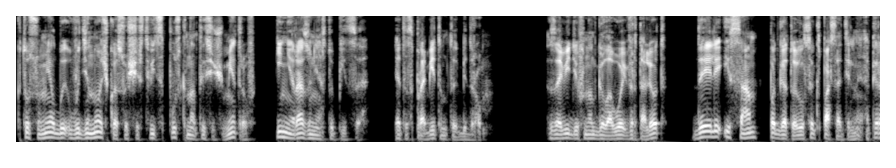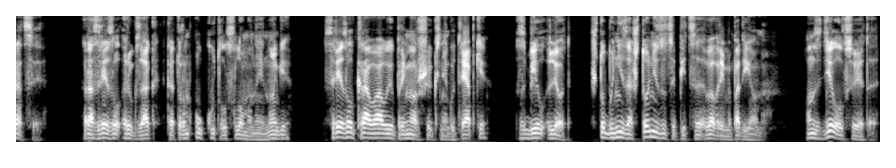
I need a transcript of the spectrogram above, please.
кто сумел бы в одиночку осуществить спуск на тысячу метров и ни разу не оступиться. Это с пробитым-то бедром. Завидев над головой вертолет, Дейли и сам подготовился к спасательной операции. Разрезал рюкзак, которым укутал сломанные ноги, срезал кровавые примерзшие к снегу тряпки, сбил лед, чтобы ни за что не зацепиться во время подъема. Он сделал все это,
